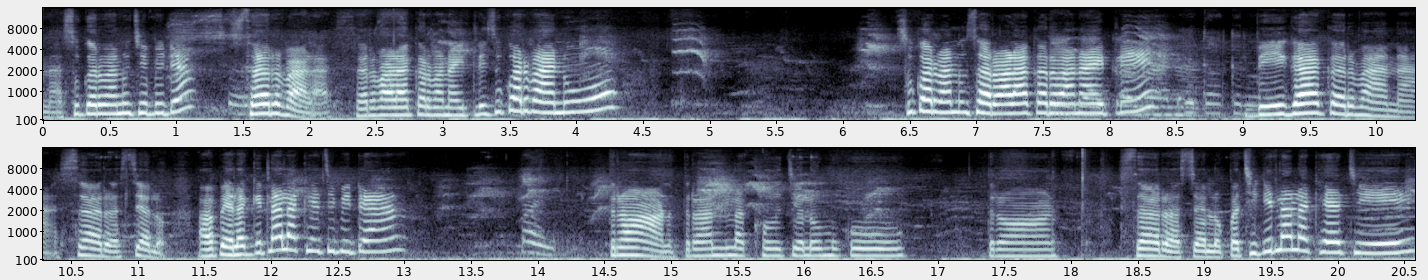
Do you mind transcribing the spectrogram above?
ના શું કરવાનું છે બેટા? સરવાળા. સરવાળા કરવાના એટલે શું કરવાનું? શું કરવાનું? સરવાળા કરવાના એટલે ભેગા કરવાના. સરસ. ચલો. હવે પહેલાં કેટલા લખીએ છીએ બેટા? ત્રણ. ત્રણ લખો. ચલો મૂકો. ત્રણ. સરસ. ચલો. પછી કેટલા લખ્યા છે?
